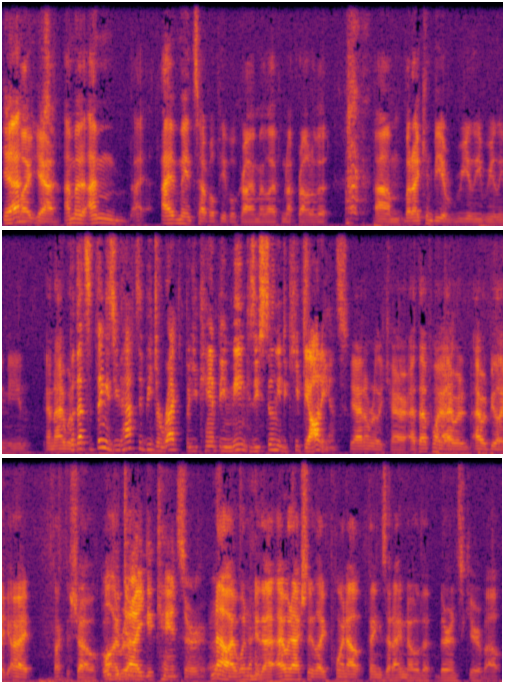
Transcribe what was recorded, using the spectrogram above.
yeah, Like, yeah, I'm a. I'm. I, I've made several people cry in my life. I'm not proud of it. Um, but I can be a really, really mean, and I would. But that's the thing is you have to be direct, but you can't be mean because you still need to keep the audience. Yeah, I don't really care. At that point, Okay. I would. I would be like, all right, fuck the show. All I you really- die, you get cancer. No, I wouldn't do that. I would actually like point out things that I know that they're insecure about.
